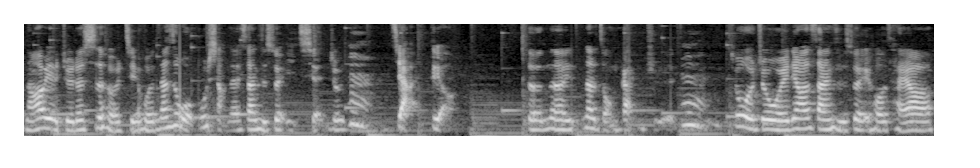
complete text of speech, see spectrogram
然后也觉得适合结婚，但是我不想在三十岁以前就嗯嫁掉的那那种感觉。嗯就我觉得我一定要三十岁以后才要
